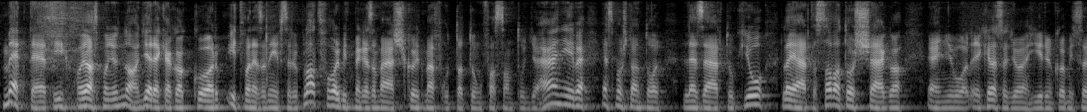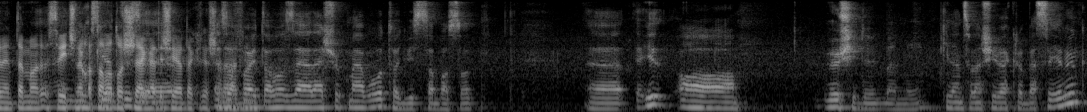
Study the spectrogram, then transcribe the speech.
megteheti, hogy azt mondja, hogy na gyerekek, akkor itt van ez a népszerű platform, itt meg ez a másik, hogy már futtatunk faszom tudja hány éve, ezt mostantól lezártuk, jó, lejárt a szavatossága, ennyi volt. Egyébként ez egy olyan hírünk, ami szerintem a Switchnek a szavatosságát is érdekes. Ez a fajta hozzáállásuk már volt, hogy visszabaszott. A ősidőkben még, 90-es évekről beszélünk,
